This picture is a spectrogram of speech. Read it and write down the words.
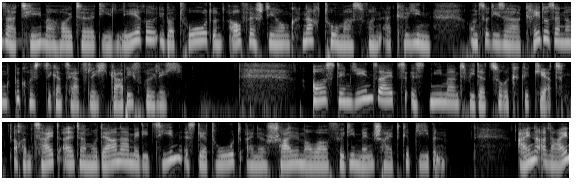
Unser Thema heute die Lehre über Tod und Auferstehung nach Thomas von Aquin. Und zu dieser Credo-Sendung begrüßt Sie ganz herzlich Gabi Fröhlich. Aus dem Jenseits ist niemand wieder zurückgekehrt. Auch im Zeitalter moderner Medizin ist der Tod eine Schallmauer für die Menschheit geblieben. Einer allein,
